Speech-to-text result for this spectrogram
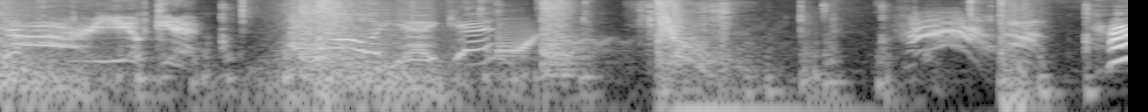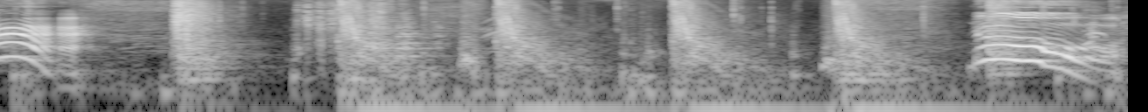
There you get. You again? Ha! No!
